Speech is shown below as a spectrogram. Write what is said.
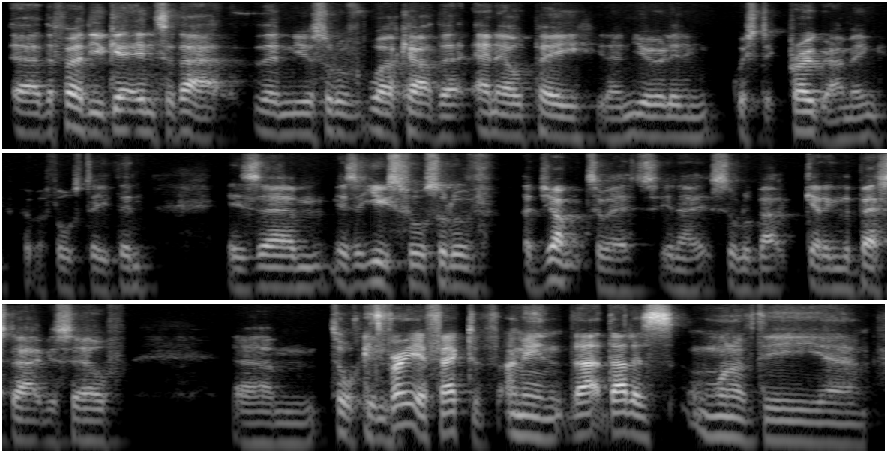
uh, the further you get into that, then you sort of work out that NLP, you know, neuro linguistic programming, put my false teeth in, is um, is a useful sort of adjunct to it. You know, it's all about getting the best out of yourself. Um, talking. It's very effective. I mean, that that is one of the um,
